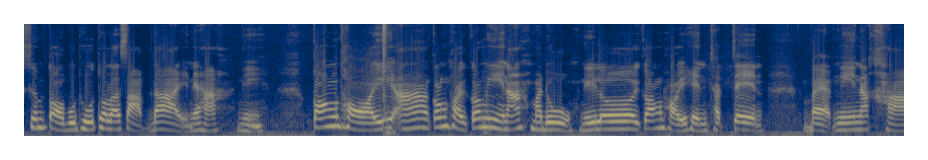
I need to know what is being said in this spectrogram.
เชื่อมต่อบลูทูธโทรศัพท์ได้นะคะนี่กล้องถอยอ่ากล้องถอยก็มีนะ มาดูนี่เลยกล้องถอยเห็นชัดเจนแบบนี้นะคะ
